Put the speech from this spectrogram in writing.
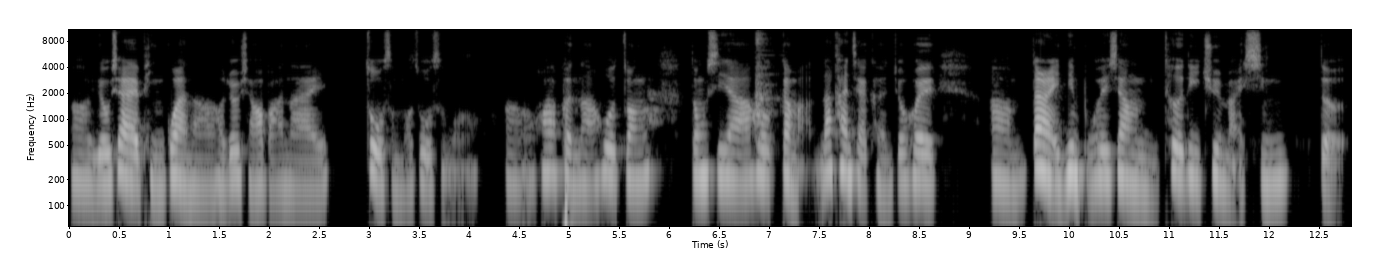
呃留下来瓶罐啊，然后就想要把它拿来做什么做什么，呃，花盆啊，或装东西啊，或干嘛。那看起来可能就会嗯，当然一定不会像你特地去买新的。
